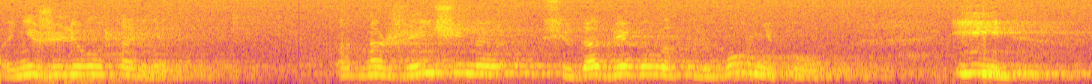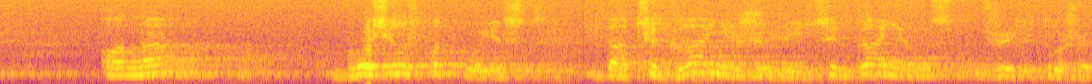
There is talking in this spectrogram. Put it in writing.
Они жили в алтаре. Одна женщина сюда бегала к любовнику, и она бросилась под поезд. Да, цыгане жили, цыгане жили тоже.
